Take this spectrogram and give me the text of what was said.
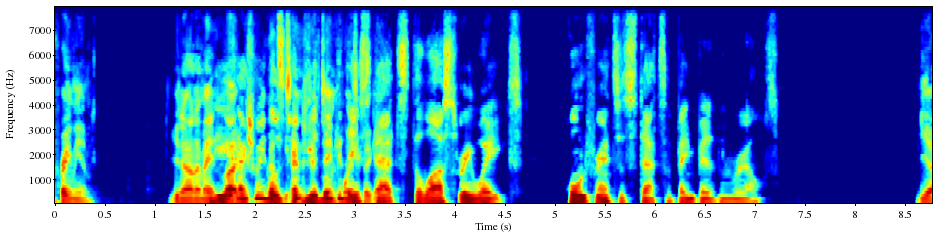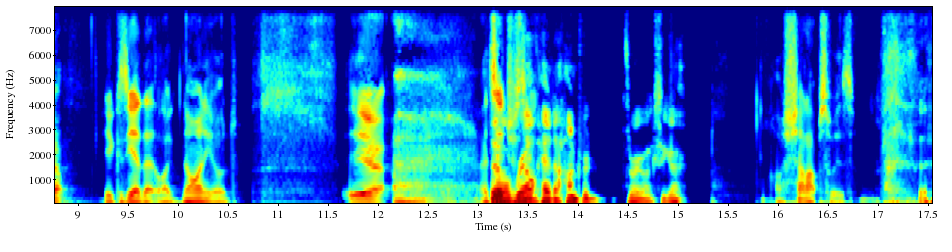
premium. You know what I mean? You Like, actually look, 10, if you look at their points per game. stats the last three weeks, Horne-Francis' stats have been better than Rowell's. Yeah. Yeah, because he had that like ninety odd. Yeah, that's Well, interesting. Rowell had 100 three weeks ago. oh, shut up, Swizz.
